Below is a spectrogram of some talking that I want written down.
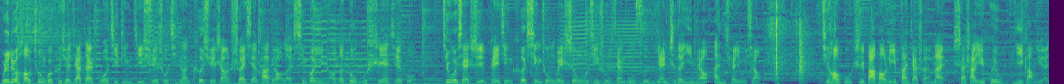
五月六号，中国科学家在国际顶级学术期刊《科学》上率先发表了新冠疫苗的动物实验结果。结果显示，北京科信中维生物技术有限公司研制的疫苗安全有效。七号，股市巴宝莉半价甩卖，莎莎预亏五亿港元。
